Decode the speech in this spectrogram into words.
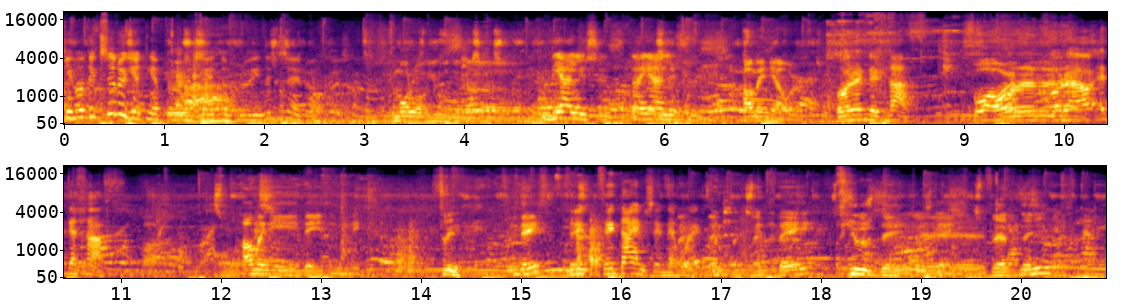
και εγώ δεν ξέρω γιατί απολυτάει το πρωί δεν ξέρω Tomorrow you do the διάλυσης dialysis how many hours? Four and a half. Four hours? Four hour and a half. How many days in a week? Three. Three days? Three, three times in a week. Wednesday? Tuesday, Tuesday. uh, Thursday, uh,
